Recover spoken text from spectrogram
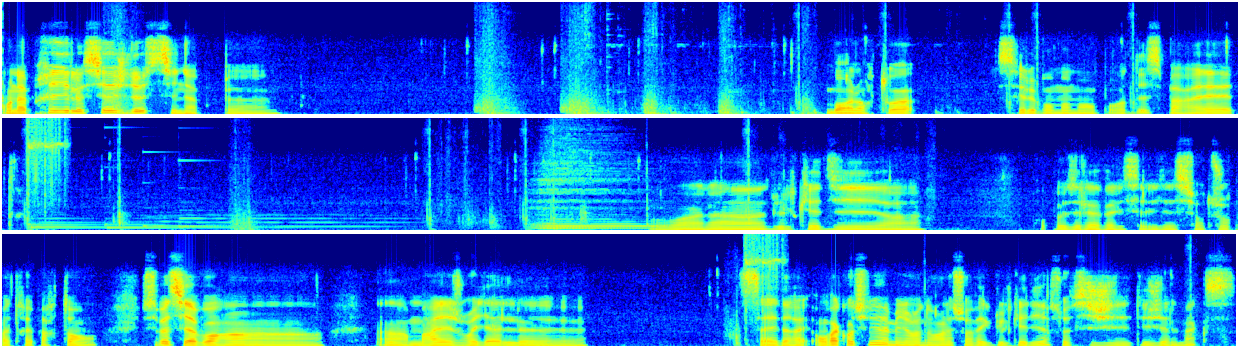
On a pris le siège de Sinop. Bon, alors toi, c'est le bon moment pour disparaître. Voilà, Dulcadir. Proposer la valicalisation, toujours pas très partant. Je sais pas si avoir un, mariage royal, euh, ça aiderait. On va continuer à améliorer nos relations avec Dulcadir, sauf si j'ai déjà le max.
